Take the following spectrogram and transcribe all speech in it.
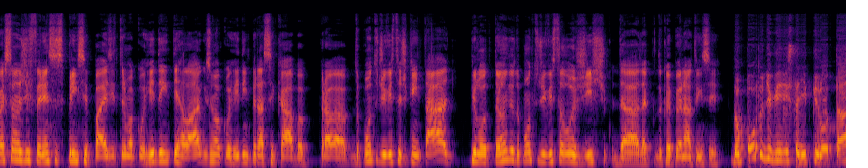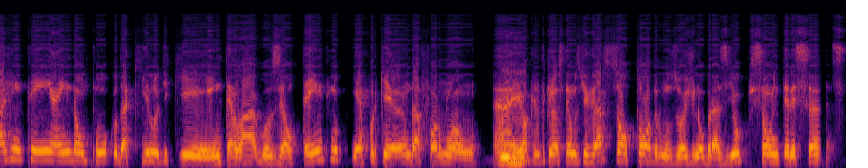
Quais são as diferenças principais entre uma corrida em Interlagos e uma corrida em Piracicaba, pra, do ponto de vista de quem tá pilotando e do ponto de vista logístico da, da, do campeonato em si? Do ponto de vista de pilotagem, tem ainda um pouco daquilo de que Interlagos é o templo e é porque anda a Fórmula 1. Ah, uhum. eu acredito que nós temos diversos autódromos hoje no Brasil que são interessantes.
